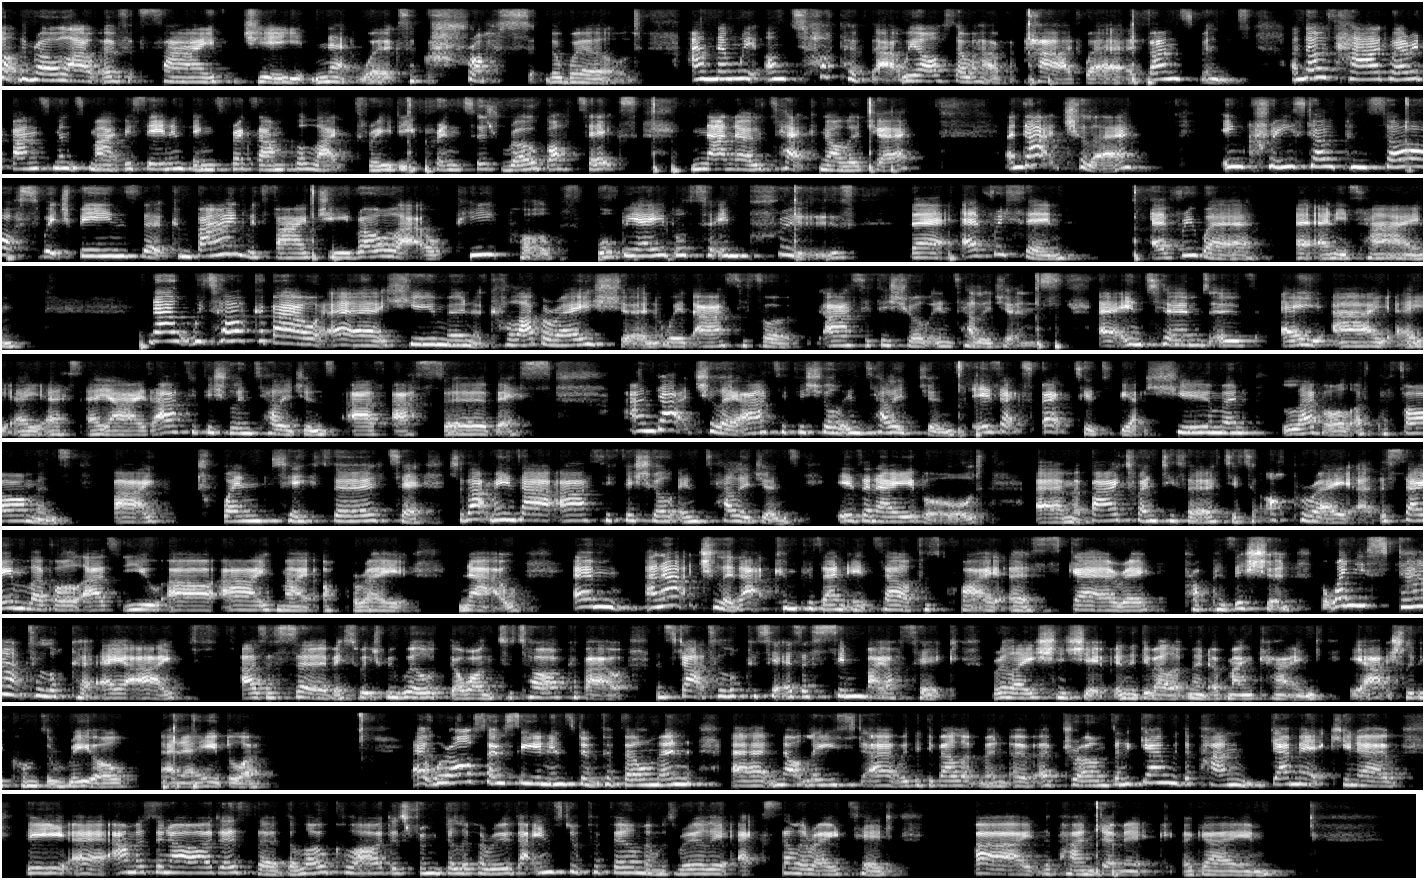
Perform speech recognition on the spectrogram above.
got the rollout of 5G networks across the world. And then we, on top of that, we also have hardware advancements. And those hardware advancements might be seen in things, for example, like 3D printers, robotics, nanotechnology. And actually, increased open source, which means that combined with 5G rollout, people will be able to improve their everything everywhere at any time. Now, we talk about uh, human collaboration with artificial intelligence uh, in terms of AI, AAS, AI, artificial intelligence as a service. And actually, artificial intelligence is expected to be at human level of performance by 2030. So that means our artificial intelligence is enabled um, by 2030 to operate at the same level as you or I might operate now. Um, and actually that can present itself as quite a scary proposition. But when you start to look at AI as a service, which we will go on to talk about, and start to look at it as a symbiotic relationship in the development of mankind, it actually becomes a real enabler. Uh, we're also seeing instant fulfillment, uh, not least uh, with the development of, of, drones. And again, with the pandemic, you know, the uh, Amazon orders, the, the local orders from Deliveroo, that instant fulfillment was really accelerated by the pandemic again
